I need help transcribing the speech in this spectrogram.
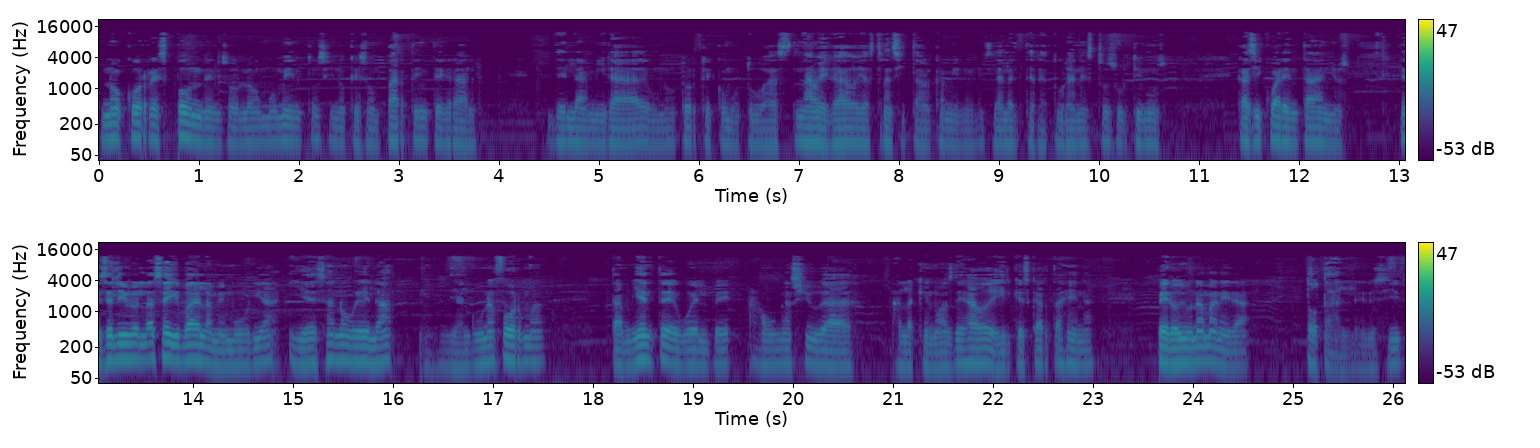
no corresponden solo a un momento, sino que son parte integral de la mirada de un autor que como tú has navegado y has transitado el camino de la literatura en estos últimos casi 40 años. Ese libro es La Ceiba de la Memoria y esa novela de alguna forma también te devuelve a una ciudad a la que no has dejado de ir, que es Cartagena, pero de una manera total, es decir,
